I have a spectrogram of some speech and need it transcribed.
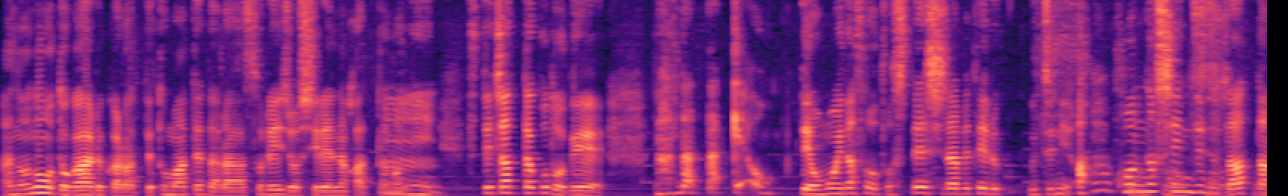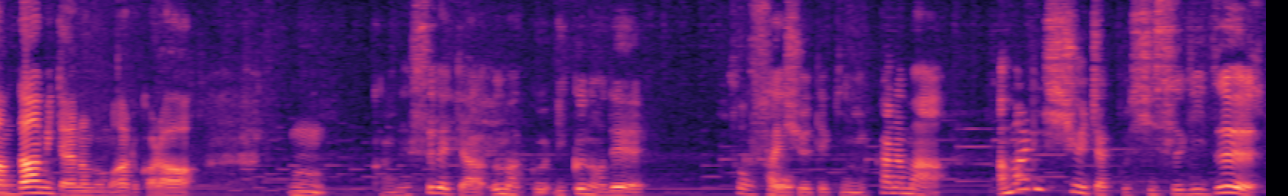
あのノートがあるからって止まってたらそれ以上知れなかったのに、うん。捨てちゃったことで何だったっけ？って思い出そうとして調べてるうちにあこんな真実あったんだみたいなのもあるから。うん。だからね全てはうまくいくので最終的に。からまああまり執着しすぎず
